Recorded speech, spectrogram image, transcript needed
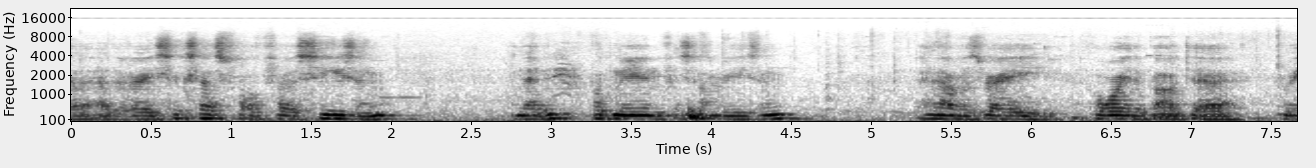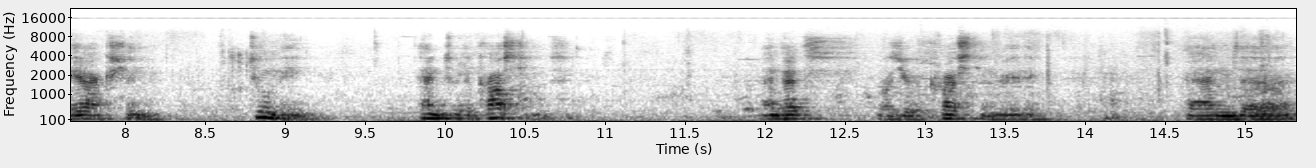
uh, had a very successful first season, and they put me in for some reason, and I was very worried about their reaction to me and to the costumes. And that was your question, really. And uh,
